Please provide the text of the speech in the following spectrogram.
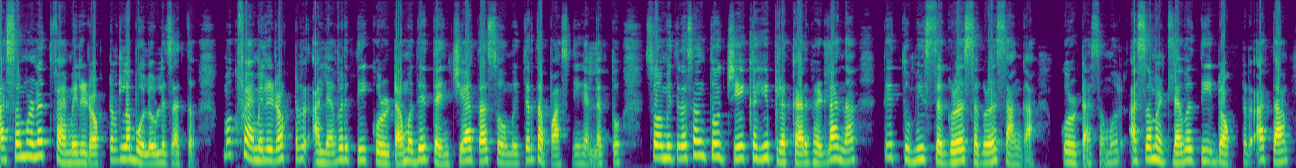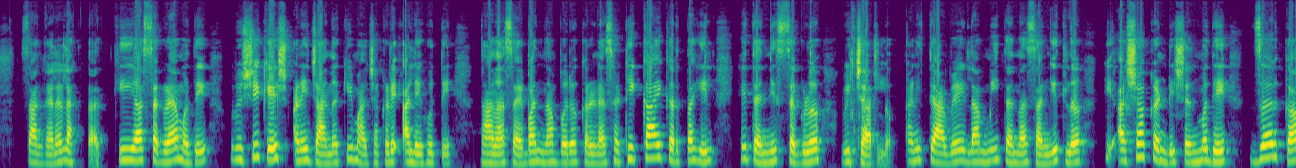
असं म्हणत फॅमिली डॉक्टरला बोलवलं जातं. मग फॅमिली डॉक्टर आल्यावरती कोर्टामध्ये त्यांची आता सौमित्र तपासणी घ्यायला लागतो. सौमित्र सांगतो जे काही प्रकार घडला ना ते तुम्ही सगळं सगळं सांगा कोर्टासमोर. असं म्हटल्यावरती डॉक्टर आता सांगायला लागतात की या सगळ्यामध्ये ऋषिकेश आणि जानकी माझ्याकडे आले होते. नानासाहेबांना बरं करण्यासाठी काय करता येईल हे त्यांनी सगळं विचारलं आणि त्यावेळेला मी त्यांना सांगितलं की अशा कंडिशनमध्ये जर का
